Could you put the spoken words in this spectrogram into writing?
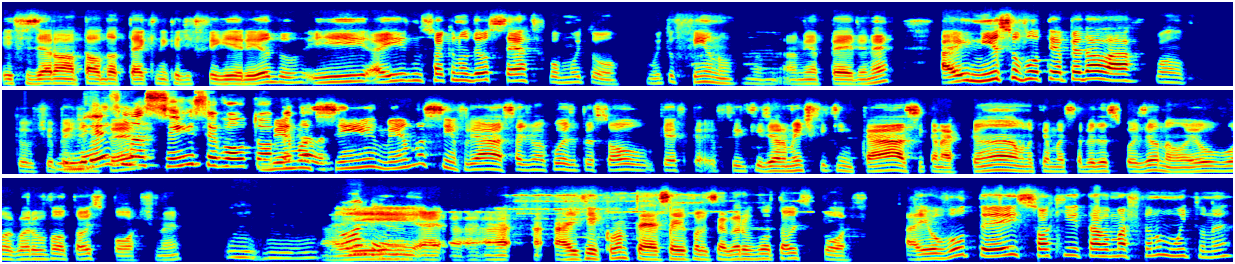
E fizeram a tal da técnica de Figueiredo, e aí só que não deu certo, ficou muito muito fino a minha pele, né? Aí nisso eu voltei a pedalar, que eu tinha perdido Mesmo pé. assim, você voltou mesmo a pedalar? assim, mesmo assim, eu falei, ah, sabe de uma coisa, o pessoal quer ficar, fica, geralmente fica em casa, fica na cama, não quer mais saber das coisas, eu não, eu vou, agora eu vou voltar ao esporte, né? Uhum. Aí, aí o que acontece? Aí eu falei assim, agora eu vou voltar ao esporte. Aí eu voltei, só que tava machucando muito, né?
